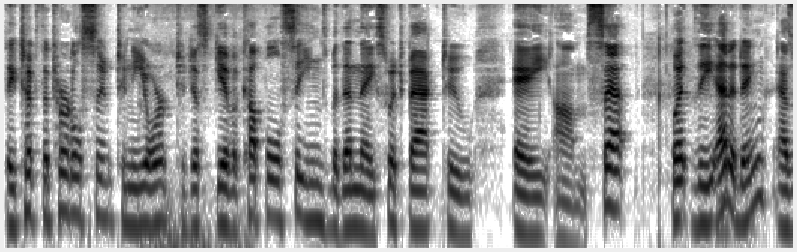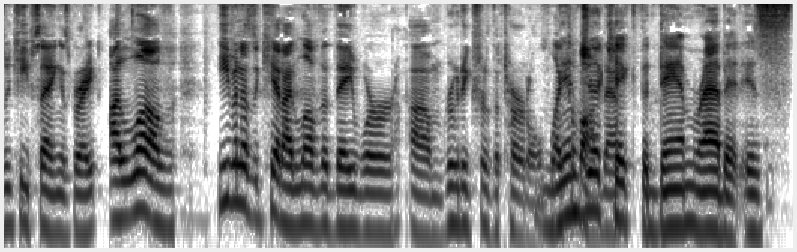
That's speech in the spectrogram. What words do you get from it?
they took the turtle suit to New York to just give a couple scenes, but then they switch back to a um, set. But the editing, as we keep saying, is great. I love, even as a kid, I love that they were um, rooting for the turtle. Like, on, Ninja that- kick the damn rabbit is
